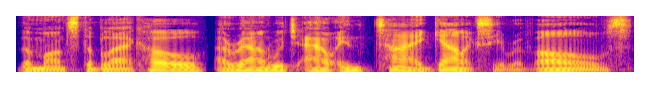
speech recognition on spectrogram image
the monster black hole around which our entire galaxy revolves.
